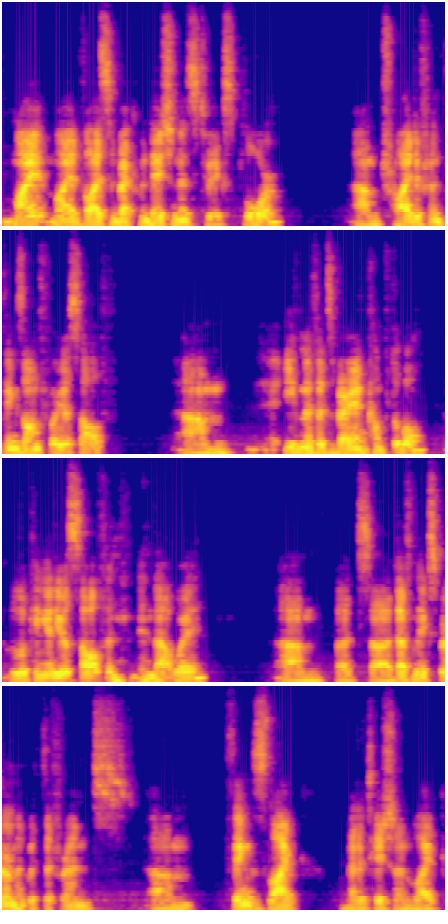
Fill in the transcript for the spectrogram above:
my my advice and recommendation is to explore, um, try different things on for yourself, um, even if it's very uncomfortable looking at yourself in, in that way. Um, but uh, definitely experiment with different um, things like meditation, like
